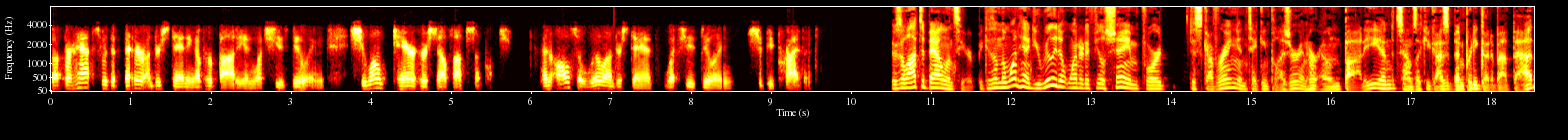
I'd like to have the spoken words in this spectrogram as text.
but perhaps with a better understanding of her body and what she's doing, she won't tear herself up so much. And also will understand what she's doing should be private. There's a lot to balance here because, on the one hand, you really don't want her to feel shame for discovering and taking pleasure in her own body. And it sounds like you guys have been pretty good about that.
